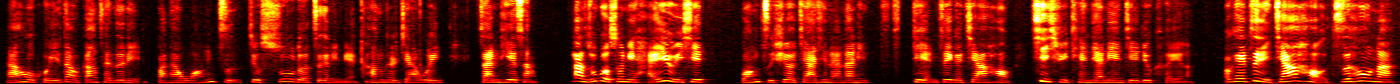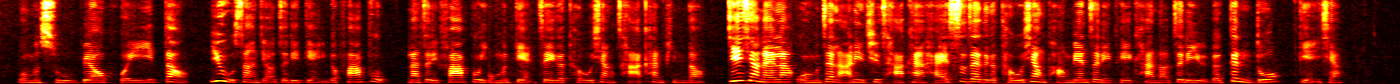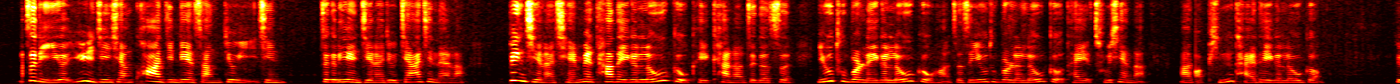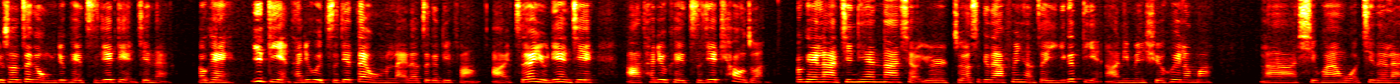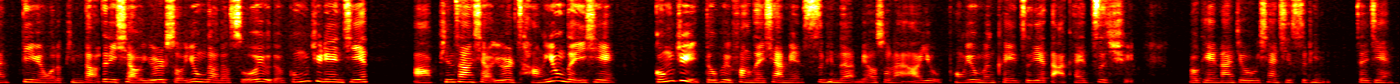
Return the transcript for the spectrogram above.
然后回到刚才这里，把它网址就输入到这个里面，Ctrl 加 V 粘贴上。那如果说你还有一些网址需要加进来，那你点这个加号，继续添加链接就可以了。OK，这里加好之后呢，我们鼠标回到右上角这里点一个发布，那这里发布，我们点这个头像查看频道。接下来呢，我们在哪里去查看？还是在这个头像旁边这里可以看到，这里有一个更多，点一下，这里一个郁金香跨境电商就已经这个链接呢就加进来了。并且呢，前面它的一个 logo 可以看到，这个是 YouTuber 的一个 logo 哈，这是 YouTuber 的 logo，它也出现了啊，平台的一个 logo。比如说这个，我们就可以直接点进来，OK，一点它就会直接带我们来到这个地方啊，只要有链接啊，它就可以直接跳转。OK，那今天呢，小鱼儿主要是跟大家分享这一个点啊，你们学会了吗？那喜欢我记得来订阅我的频道，这里小鱼儿所用到的所有的工具链接啊，平常小鱼儿常用的一些。工具都会放在下面视频的描述栏啊，有朋友们可以直接打开自取。OK，那就下期视频再见。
